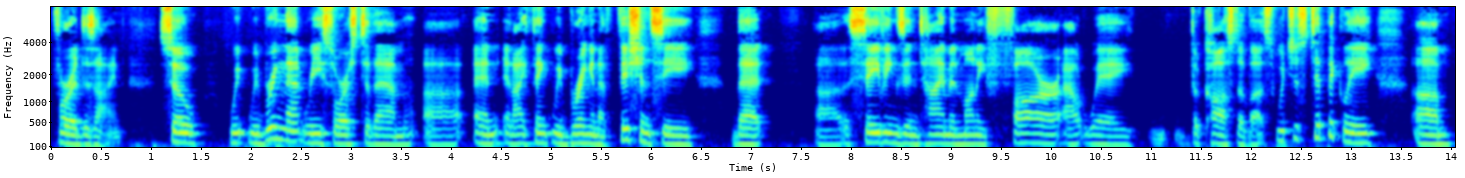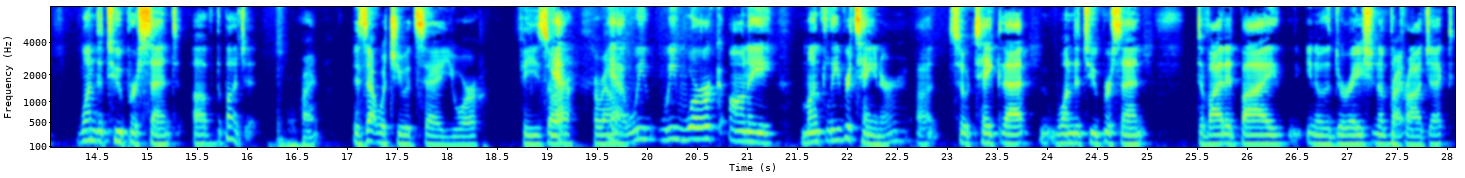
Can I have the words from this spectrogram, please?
for a design. So we, we bring that resource to them, uh, and and I think we bring an efficiency that uh, the savings in time and money far outweigh the cost of us, which is typically um, one to two percent of the budget. Right. Is that what you would say your fees are yeah. around? Yeah, we, we work on a monthly retainer. Uh, so take that one to two percent, divide it by you know the duration of the right. project,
